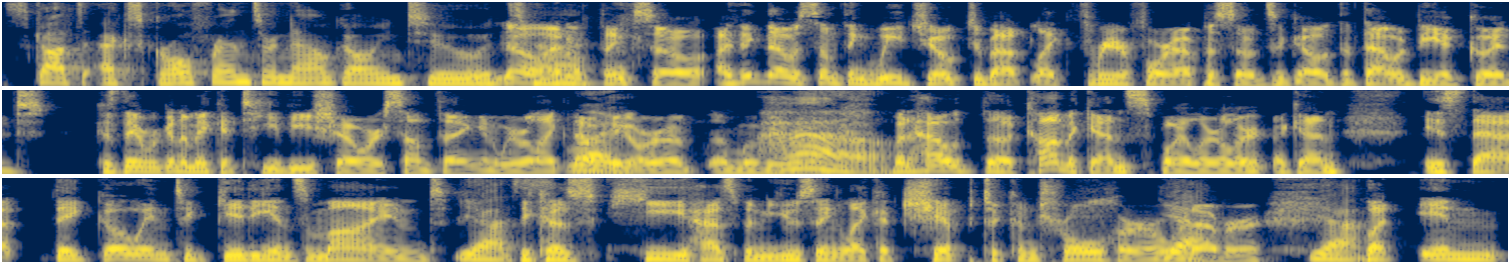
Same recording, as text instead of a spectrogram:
Scott's ex girlfriends are now going to? No, I don't think so. I think that was something we joked about like three or four episodes ago that that would be a good because they were going to make a TV show or something, and we were like that would be or a, a movie. or. Wow. But how the comic ends, spoiler alert again, is that they go into Gideon's mind yes, because he has been using like a chip to control her or Yeah. whatever. yeah, But in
